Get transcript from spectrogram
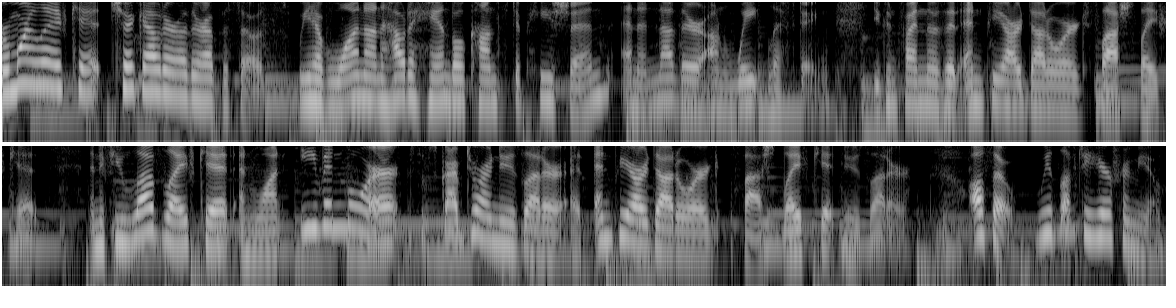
For more Life Kit, check out our other episodes. We have one on how to handle constipation and another on weightlifting. You can find those at npr.org slash lifekit. And if you love Life Kit and want even more, subscribe to our newsletter at npr.org slash lifekit newsletter. Also, we'd love to hear from you.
